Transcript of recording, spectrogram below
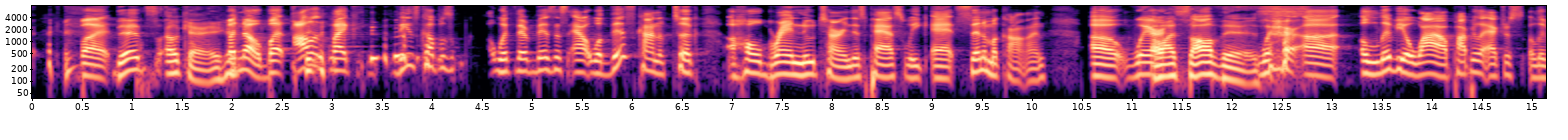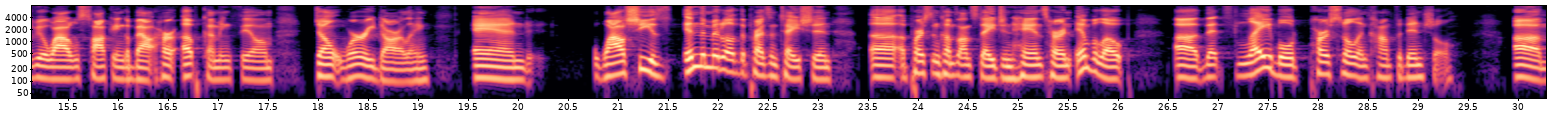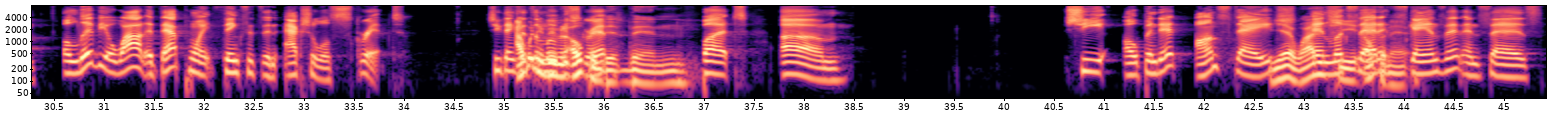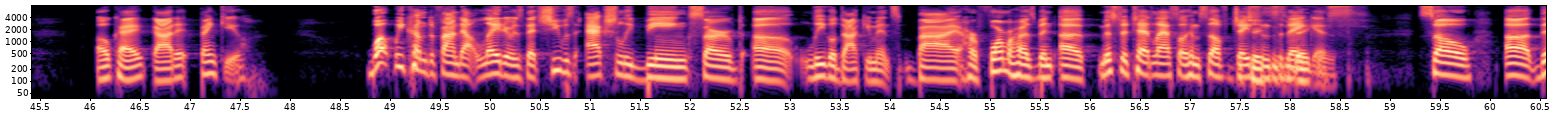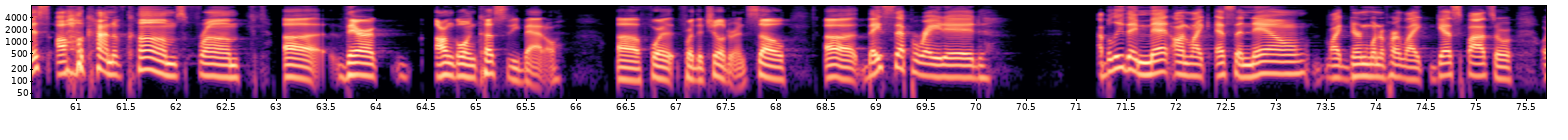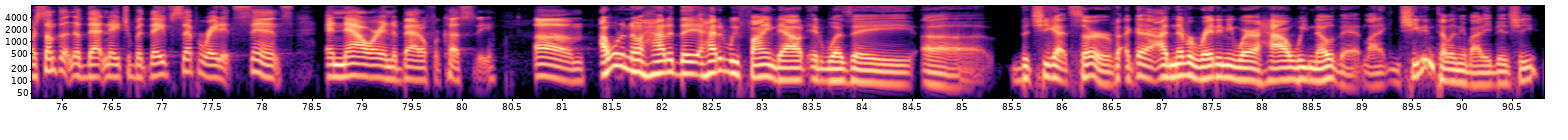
but that's okay. but no, but all like these couples with their business out. Well, this kind of took a whole brand new turn this past week at CinemaCon, uh, where Oh, I saw this. where uh, Olivia Wilde, popular actress Olivia Wilde, was talking about her upcoming film, Don't Worry, Darling. And while she is in the middle of the presentation, uh, a person comes on stage and hands her an envelope uh, that's labeled personal and confidential. Um, Olivia Wilde at that point thinks it's an actual script. She thinks I it's a movie script it then. but um she opened it on stage Yeah, why and looks at it, it? scans it and says okay got it thank you what we come to find out later is that she was actually being served uh, legal documents by her former husband, uh, Mr. Ted Lasso himself, Jason, Jason Sudeikis. Sudeikis. So uh, this all kind of comes from uh, their ongoing custody battle uh, for for the children. So uh, they separated. I believe they met on like SNL, like during one of her like guest spots or or something of that nature. But they've separated since, and now are in the battle for custody. Um, I want to know how did they? How did we find out it was a uh, that she got served? I, I've never read anywhere how we know that. Like she didn't tell anybody, did she?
